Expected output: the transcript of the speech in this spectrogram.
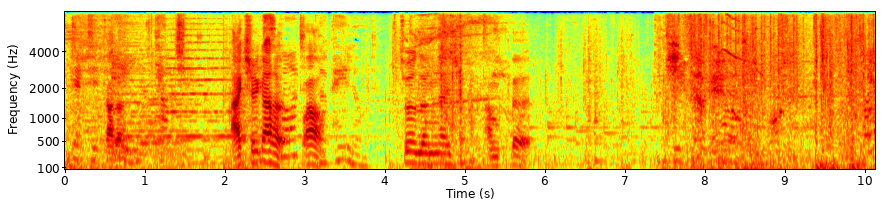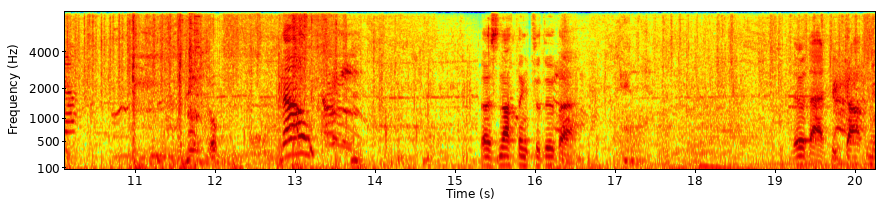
Objective Got A her. captured. I actually got Escort her. Wow. the. Two elimination. I'm good. Oh. No! There's nothing to do there. Do that, you got me.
